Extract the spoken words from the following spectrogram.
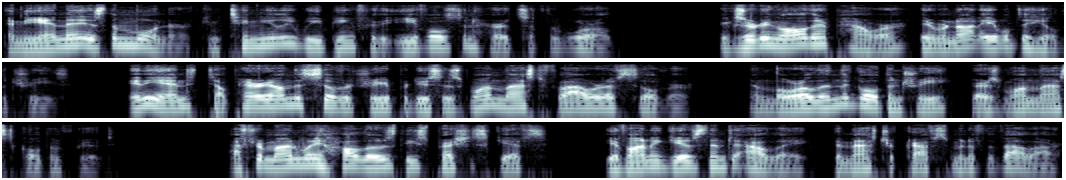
and Nienna is the mourner, continually weeping for the evils and hurts of the world. Exerting all their power, they were not able to heal the trees. In the end, Telperion the silver tree produces one last flower of silver, and Laurelin the golden tree bears one last golden fruit. After Manwe hollows these precious gifts, Yavanna gives them to Aule, the master craftsman of the Valar,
